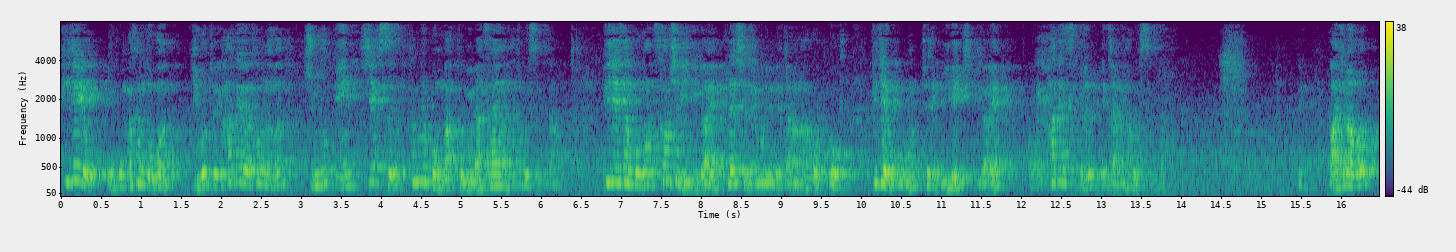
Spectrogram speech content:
PJ50과 30은 기본적인 하드웨어 성능은 중국기인 CX360과 동일한 사양을 가지고 있습니다. PJ30은 32기가의 플래시 메모리를 내장을 하고 있고 PJ50은 최대 220기가의 하드디스크를 내장을 하고 있습니다. 네, 마지막으로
